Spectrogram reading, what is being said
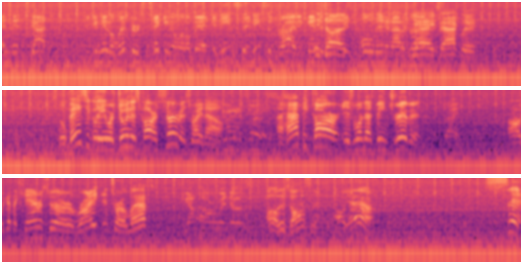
and it's got you can hear the lifters ticking a little bit. It needs to, it needs to drive. It can't It just does. pulled in and out of drive. Yeah, exactly. So basically, we're doing this car a service right now. Doing it in service. A happy car is one that's being driven. That's right. Oh, we got the cameras to our right and to our left. We got power windows. Oh, this is awesome. Oh, yeah. Sick.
